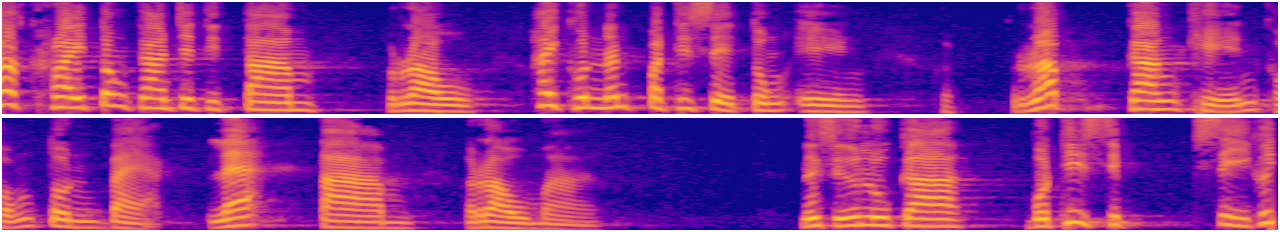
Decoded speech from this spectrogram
ถ้าใครต้องการจะติดตามเราให้คนนั้นปฏิเสธตรงเอง รับกางเขนของตนแบกและตามเรามา หนังสือลูกาบทที่ 14ข้อ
